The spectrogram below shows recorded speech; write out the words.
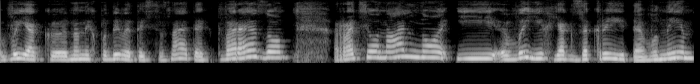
Ви як на них подивитеся, знаєте, як тверезо, раціонально, і ви їх як закриєте. Вони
